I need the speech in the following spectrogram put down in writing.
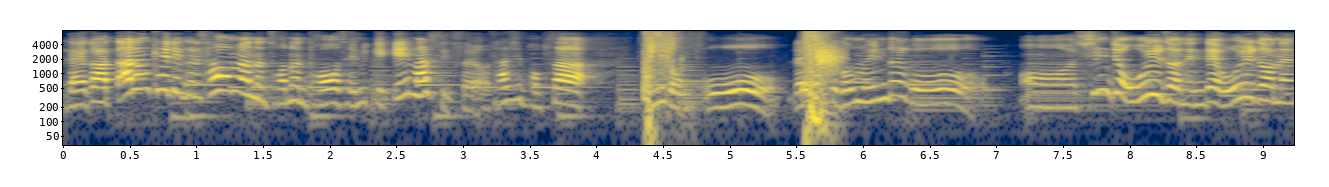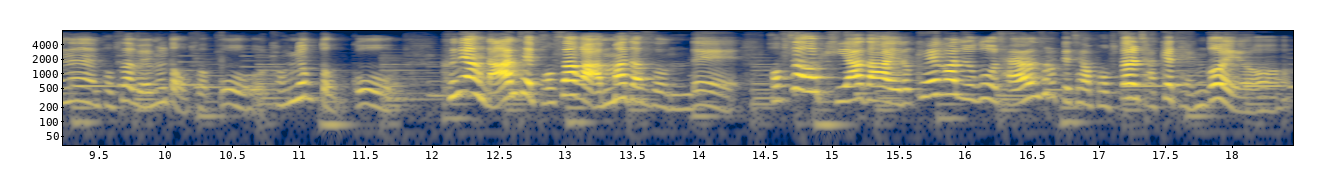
내가 다른 캐릭을 사오면은 저는 더 재밌게 게임할 수 있어요. 사실 법사 재미도 없고 레벨도 너무 힘들고 어 심지어 5일 전인데 5일 전에는 법사 매물도 없었고 경력도 없고 그냥 나한테 법사가 안 맞았었는데 법사가 귀하다 이렇게 해가지고 자연스럽게 제가 법사를 잡게 된 거예요.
